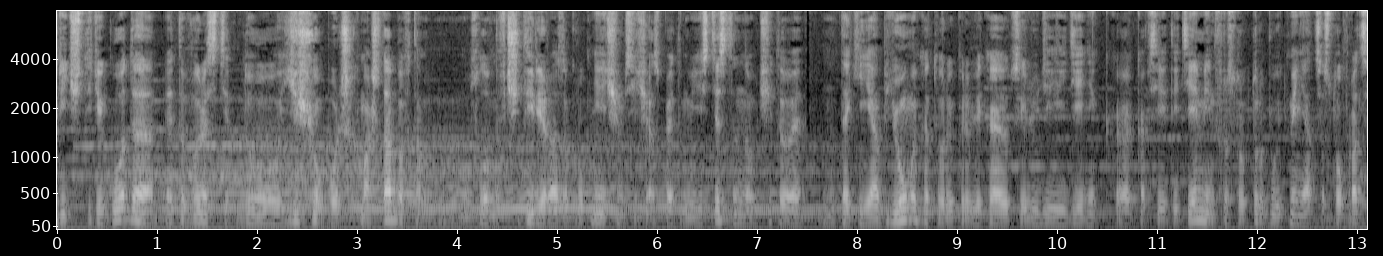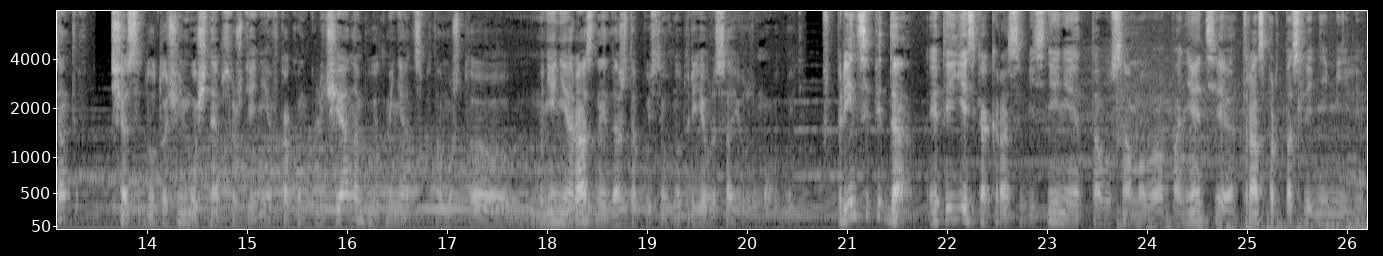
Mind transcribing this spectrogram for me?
3-4 года это вырастет до еще больших масштабов, там условно в 4 раза крупнее, чем сейчас. Поэтому, естественно, учитывая такие объемы, которые привлекаются и людей, и денег ко всей этой теме, инфраструктура будет меняться 100%. Сейчас идут очень мощные обсуждения, в каком ключе она будет меняться, потому что мнения разные даже, допустим, внутри Евросоюза могут быть. В принципе, да. Это и есть как раз объяснение того самого понятия транспорт последней мили.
